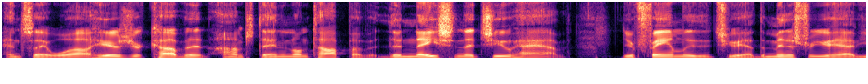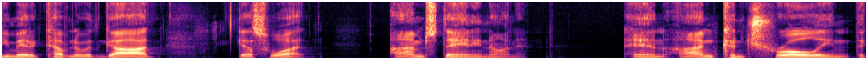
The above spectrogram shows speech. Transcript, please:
and say, Well, here's your covenant. I'm standing on top of it. The nation that you have, your family that you have, the ministry you have, you made a covenant with God. Guess what? I'm standing on it and I'm controlling the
